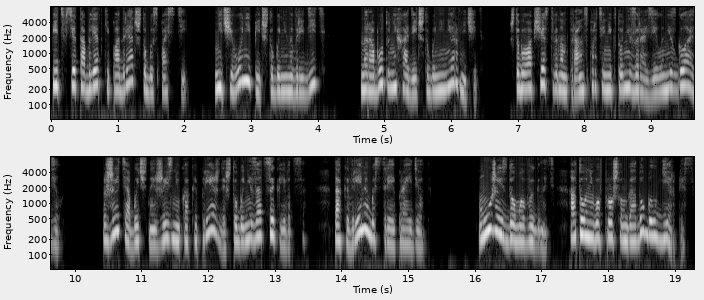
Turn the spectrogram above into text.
Пить все таблетки подряд, чтобы спасти? Ничего не пить, чтобы не навредить? На работу не ходить, чтобы не нервничать? Чтобы в общественном транспорте никто не заразил и не сглазил? Жить обычной жизнью, как и прежде, чтобы не зацикливаться. Так и время быстрее пройдет. Мужа из дома выгнать, а то у него в прошлом году был герпес.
